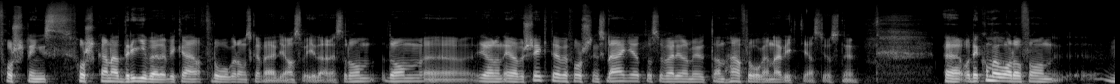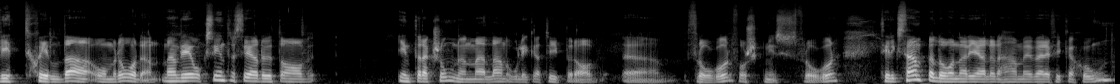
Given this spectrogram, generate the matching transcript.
forskningsforskarna driver vilka frågor de ska välja och så vidare. Så de, de eh, gör en översikt över forskningsläget och så väljer de ut den här frågan är viktigast just nu. Eh, och det kommer att vara då från vitt skilda områden. Men vi är också intresserade av interaktionen mellan olika typer av eh, frågor, forskningsfrågor. Till exempel då när det gäller det här med verifikation,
